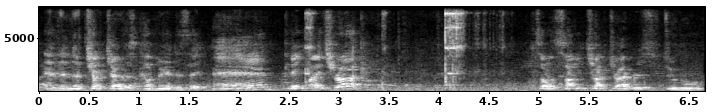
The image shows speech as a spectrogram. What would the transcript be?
and then the truck drivers come in and say, man, paint my truck. So some truck drivers do,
